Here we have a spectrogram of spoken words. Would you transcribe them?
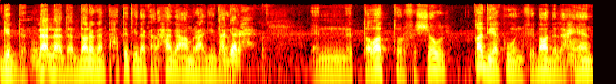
جدا. لا لا ده لدرجه انت حطيت إيدك على حاجة عمرو عجيبة على. الجرح إن التوتر في الشغل قد يكون في بعض الأحيان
